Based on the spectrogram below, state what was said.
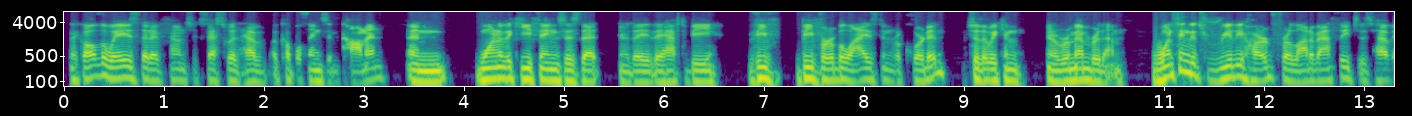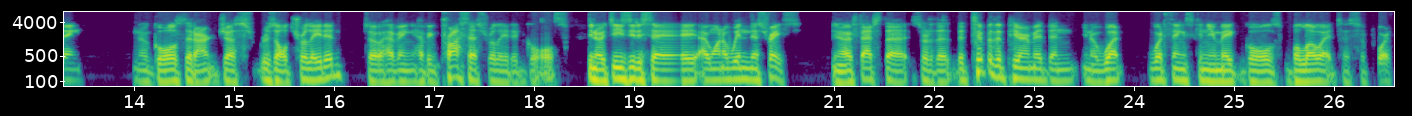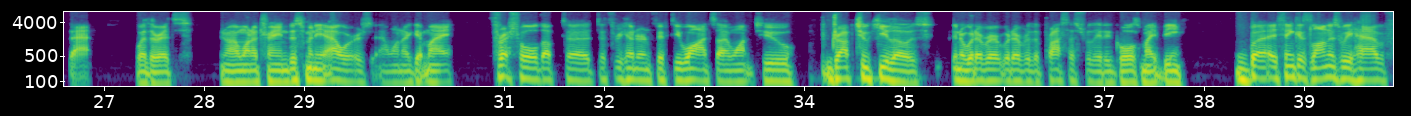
Like all the ways that I've found success with have a couple things in common. And one of the key things is that you know they they have to be be, be verbalized and recorded so that we can you know remember them. One thing that's really hard for a lot of athletes is having you know goals that aren't just results related. So having having process related goals. You know, it's easy to say I want to win this race you know if that's the sort of the, the tip of the pyramid then you know what what things can you make goals below it to support that whether it's you know i want to train this many hours i want to get my threshold up to, to 350 watts i want to drop two kilos you know whatever whatever the process related goals might be but i think as long as we have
